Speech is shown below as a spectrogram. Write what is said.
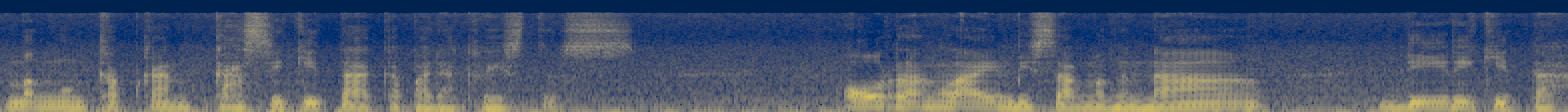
mengungkapkan kasih kita kepada Kristus, orang lain bisa mengenal diri kita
